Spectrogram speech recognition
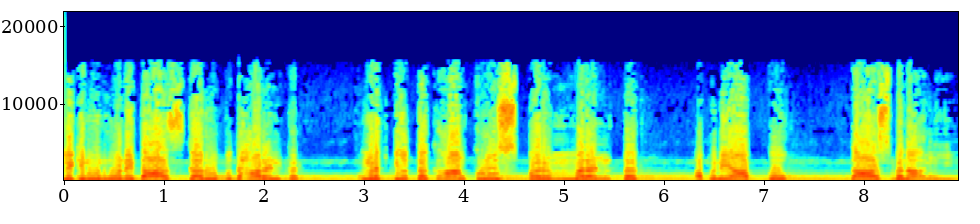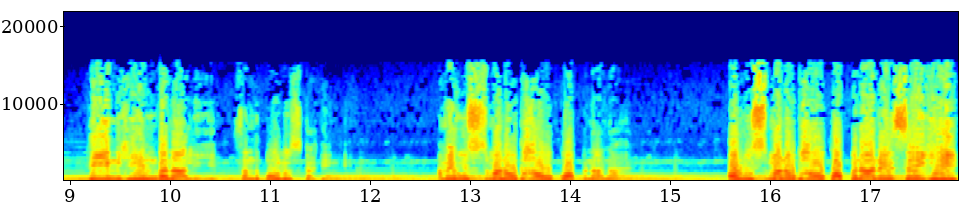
लेकिन उन्होंने दास का रूप धारण कर, मृत्यु तक, हाँ, क्रूस पर मरण तक अपने आप को दास बना लिए। दीनहीन बना लिए, संत पौलुस कहेंगे। हमें उस मनोभाव को अपनाना है। और उस मनोभाव को अपनाने से ही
